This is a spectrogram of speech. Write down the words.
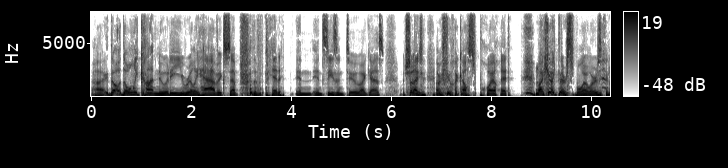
Uh, the the only continuity you really have, except for the bit in in season two, I guess. Should I? I feel like I'll spoil it. Like like there's spoilers in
